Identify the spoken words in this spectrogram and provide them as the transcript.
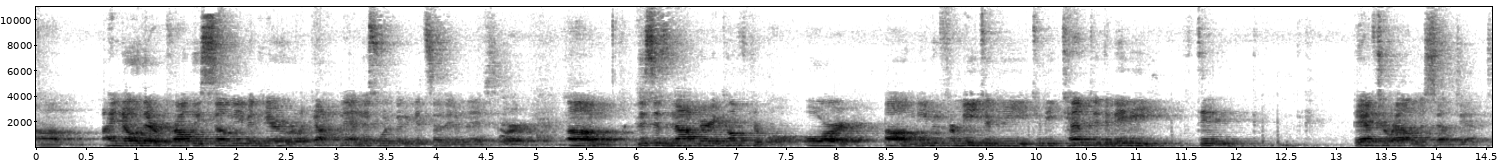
um, I know there are probably some even here who are like, oh man, this would have been a good Sunday to miss. Or um, this is not very comfortable. Or um, even for me to be, to be tempted to maybe dance around the subject.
